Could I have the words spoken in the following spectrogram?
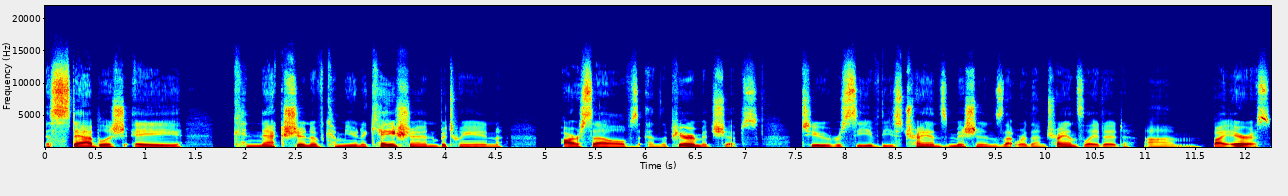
establish a connection of communication between ourselves and the pyramid ships to receive these transmissions that were then translated um, by Eris.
